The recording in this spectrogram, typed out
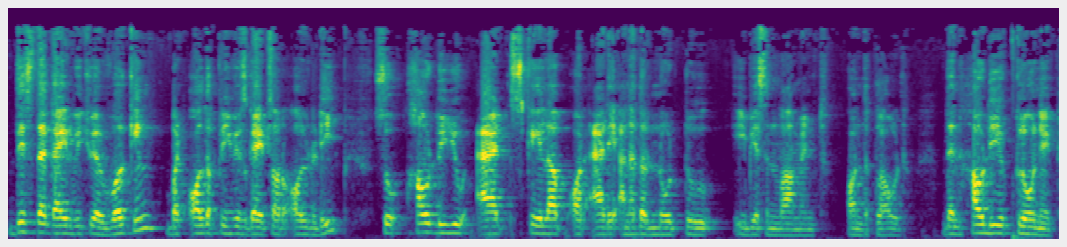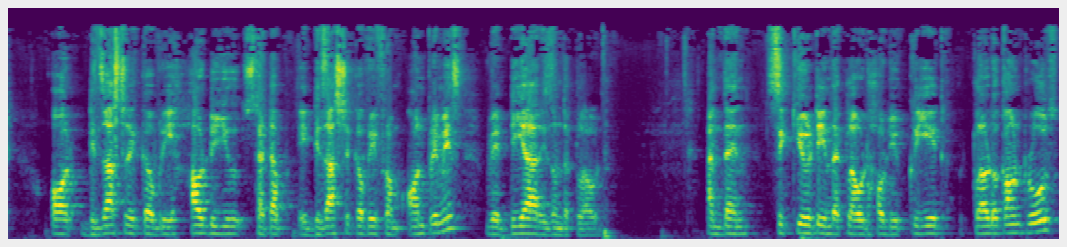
this is the guide which we are working, but all the previous guides are already. So how do you add scale up or add a, another node to EBS environment on the cloud? Then how do you clone it? Or disaster recovery, how do you set up a disaster recovery from on-premise where DR is on the cloud? And then security in the cloud, how do you create cloud account roles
